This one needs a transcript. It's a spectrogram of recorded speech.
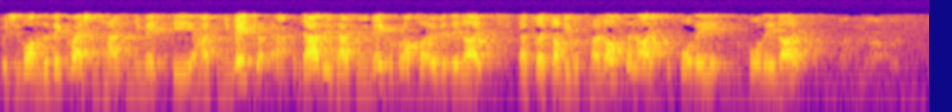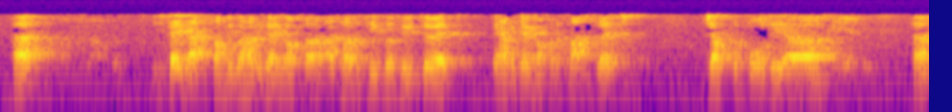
which is one of the big questions. How can you make the? How can you make uh, nowadays? How can we make a bracha over the light? That's why some people turn off the lights before they before they light. Huh? You say that some people have it going off. Uh, I've heard of people who do it. They have it going off on a time switch just before the. Uh, huh?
